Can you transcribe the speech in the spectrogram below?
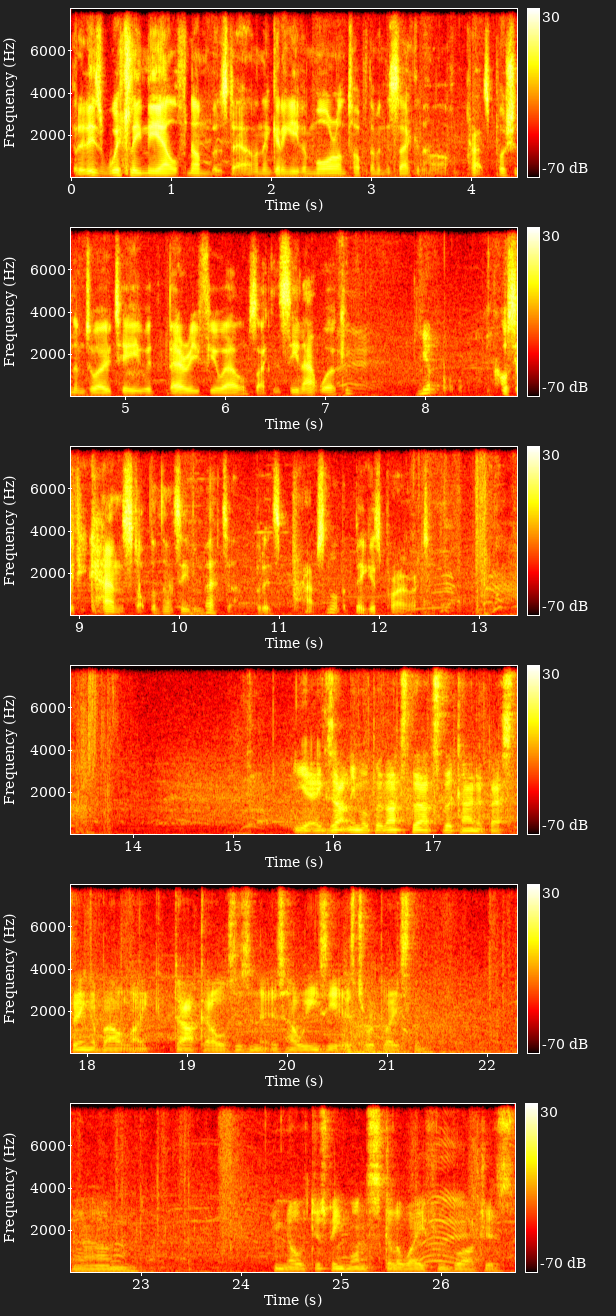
but it is whittling the elf numbers down and then getting even more on top of them in the second half. Perhaps pushing them to OT with very few elves. I can see that working. Yep. Of course, if you can stop them, that's even better. But it's perhaps not the biggest priority. Yeah, exactly, Muppet. That's that's the kind of best thing about like Dark Elves, isn't it? Is how easy it is to replace them. Um, you know, just being one skill away from Blodge is,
